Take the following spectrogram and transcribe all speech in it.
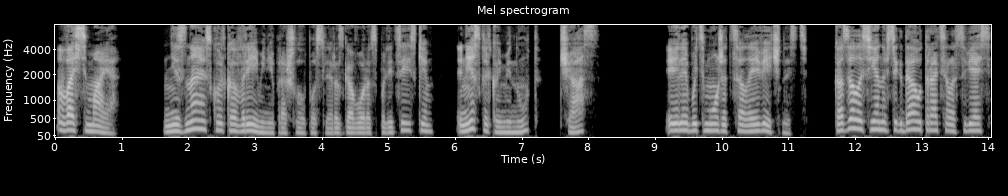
восьмая. Не знаю, сколько времени прошло после разговора с полицейским. Несколько минут, час. Или, быть может, целая вечность. Казалось, я навсегда утратила связь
